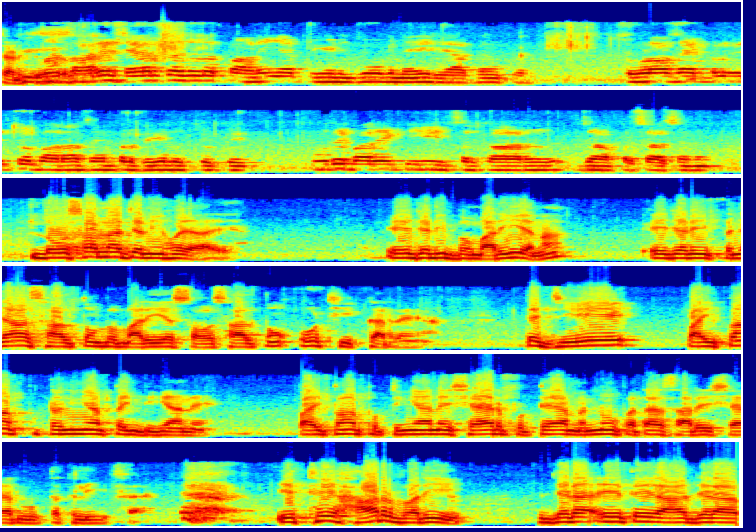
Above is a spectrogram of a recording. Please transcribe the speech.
ਚੜ੍ਹਦੀ ਸਾਰੇ ਸ਼ਹਿਰ ਦਾ ਜਿਹੜਾ ਪਾਣੀ ਆ ਪੀਣ ਯੋਗ ਨਹੀਂ ਰਿਹਾ ਬਿਲਕੁਲ। 16 ਸੈਂਪਲ ਵਿੱਚੋਂ 12 ਸੈਂਪਲ ਫੇਲ ਹੋ ਚੁੱਕੇ। ਉਹਦੇ ਬਾਰੇ ਕੀ ਸਰਕਾਰ ਜਾਂ ਪ੍ਰਸ਼ਾਸਨ ਦੋ ਸਾਲਾਂ ਚ ਨਹੀਂ ਹੋਇਆ ਇਹ। ਇਹ ਜਿਹੜੀ ਬਿਮਾਰੀ ਹੈ ਨਾ ਇਹ ਜਿਹੜੀ 50 ਸਾਲ ਤੋਂ ਬਿਮਾਰੀ ਹੈ 100 ਸਾਲ ਤੋਂ ਉਹ ਠੀਕ ਕਰ ਰਹੇ ਆ। ਤੇ ਜੇ ਪਾਈਪਾਂ ਪੁੱਟਣੀਆਂ ਪੈਂਦੀਆਂ ਨੇ ਪਾਈਪਾਂ ਪੁੱਟੀਆਂ ਨੇ ਸ਼ਹਿਰ ਪੁੱਟਿਆ ਮੈਨੂੰ ਪਤਾ ਸਾਰੇ ਸ਼ਹਿਰ ਨੂੰ ਤਕਲੀਫ ਹੈ। ਇੱਥੇ ਹਰ ਵਾਰੀ ਜਿਹੜਾ ਇਹ ਤੇ ਆ ਜਿਹੜਾ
